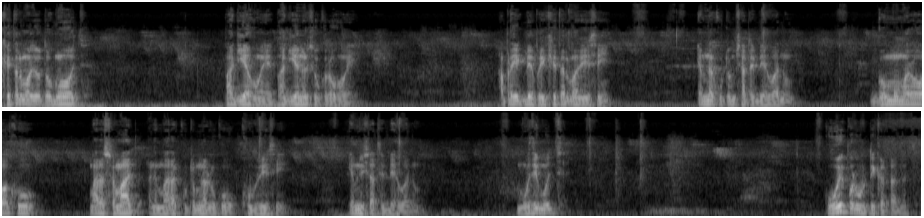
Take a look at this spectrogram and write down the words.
ખેતરમાં જોતો મોજ, ભાગિયા હોય, ભાગિયાનો છોકરો હોય. આપણે એક બે ભાઈ ખેતરમાં રહેશે એમના કુટુંબ સાથે બેહવાનું. ગામમાં મારો આખું, મારા સમાજ અને મારા કુટુંબના લોકો ખૂબ રહેશે એમની સાથે બેહવાનું. મોજે મોજ છે. કોઈ પ્રવૃત્તિ કરતા નથી.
